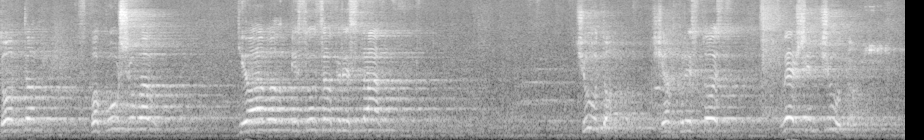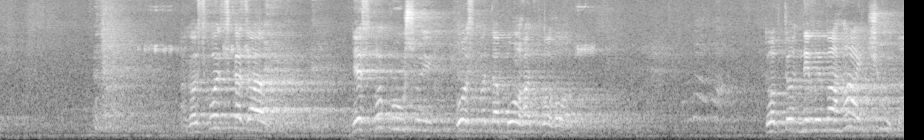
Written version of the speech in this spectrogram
Тобто спокушував діявол Ісуса Христа чудо, щоб Христос звершив чудо. А Господь сказав, не спокушуй Господа Бога Твого. Тобто не вимагай чуда,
